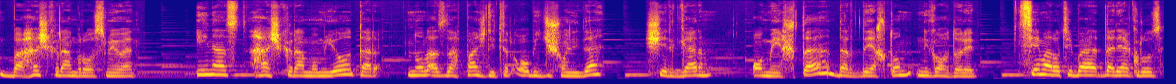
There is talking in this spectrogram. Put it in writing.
ба 8 грамм рост меояд. ин аст 8 грамм мумиё дар 05 литр оби ҷӯшонида ширгарм омехта дар яхтон нигоҳ доред. се маротиба дар як рӯз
